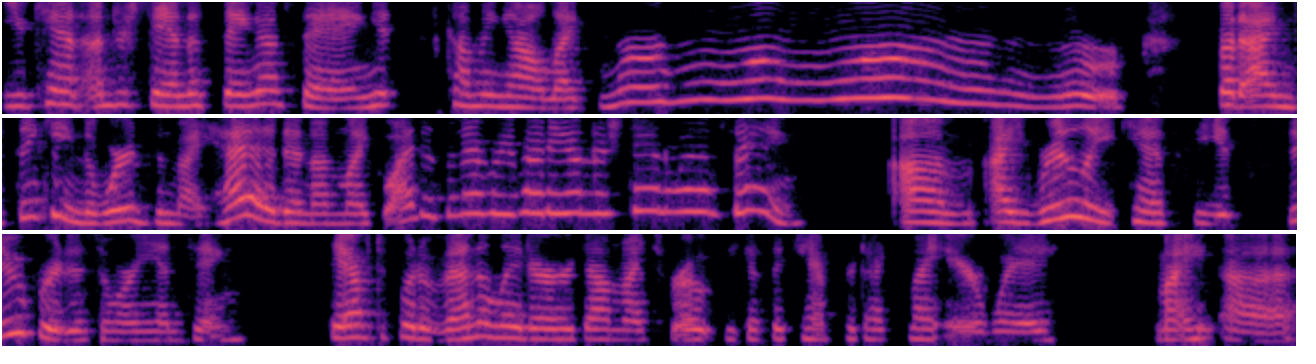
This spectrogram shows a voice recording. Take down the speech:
you can't understand a thing I'm saying. It's coming out like, but I'm thinking the words in my head, and I'm like, why doesn't everybody understand what I'm saying? Um, I really can't see. It's super disorienting. They have to put a ventilator down my throat because they can't protect my airway. My uh,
